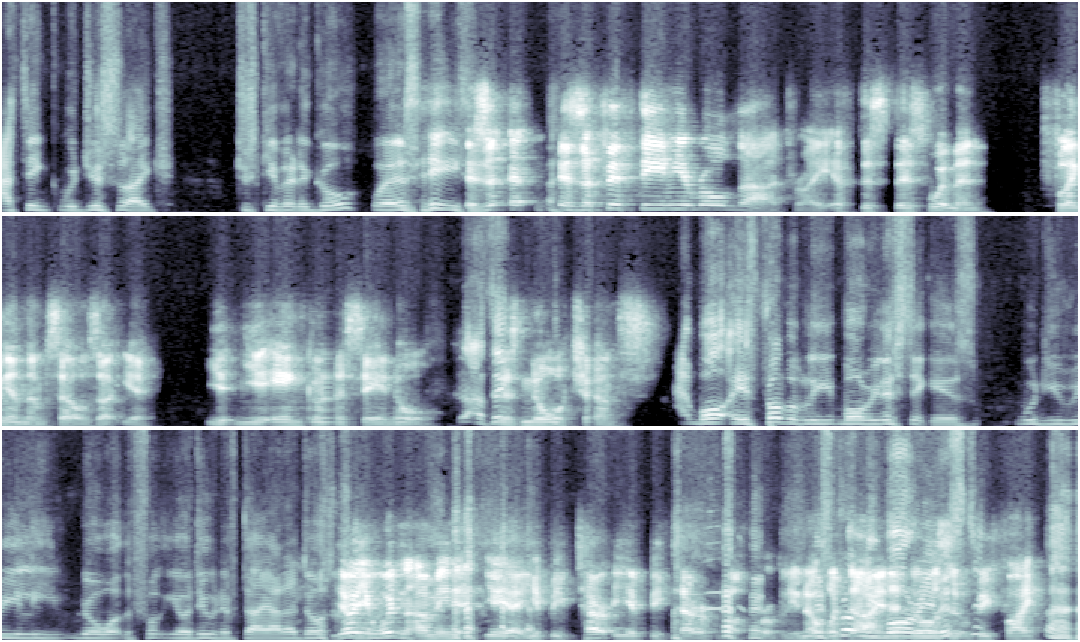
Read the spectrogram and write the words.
I think, would just like just give it a go. Whereas he Is it is a 15 year old lad, right? If there's there's women flinging themselves at you, you, you ain't gonna say no. I think There's no chance. What is probably more realistic is would you really know what the fuck you're doing if Diana Dors? No, you wouldn't. I mean, yeah, you'd be ter- you'd be terrible. Well, probably not It's with probably Diana Dors. It would be fine.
